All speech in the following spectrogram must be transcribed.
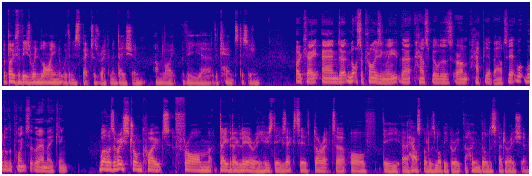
But both of these were in line with an inspector's recommendation, unlike the uh, the Kent decision. Okay, and uh, not surprisingly, the house builders are unhappy about it. What, what are the points that they're making? Well, there's a very strong quote from David O'Leary, who's the executive director of the uh, House Builders Lobby Group, the Home Builders Federation.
